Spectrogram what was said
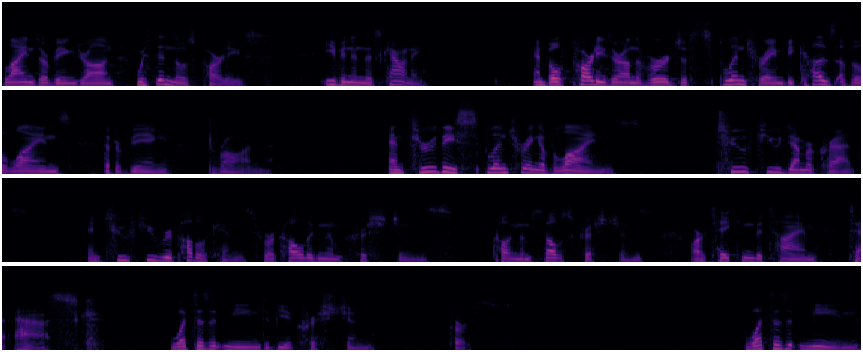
lines are being drawn within those parties, even in this county. And both parties are on the verge of splintering because of the lines that are being drawn. And through these splintering of lines, too few Democrats and too few Republicans who are calling them Christians, calling themselves Christians, are taking the time to ask, what does it mean to be a Christian first? What does it mean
